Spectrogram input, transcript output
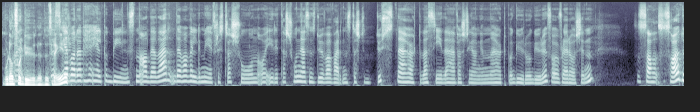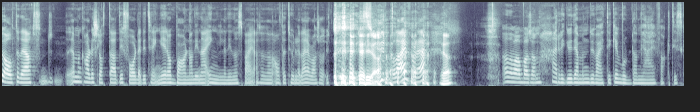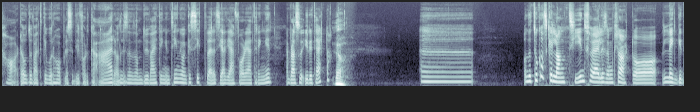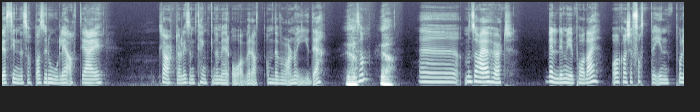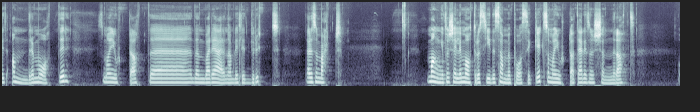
Hvordan får du det du trenger? jeg bare Helt på begynnelsen av det der, det var veldig mye frustrasjon og irritasjon. Jeg syns du var verdens største dust når jeg hørte deg si det her første gangen jeg hørte på Guro og Guru for flere år siden. Så sa, så sa jo du alltid det at ja, men har det slått deg at de får det de trenger, og barna dine er englene dine og speil altså, sånn, Alt det tullet der. Jeg var så utrolig sur på deg for det. Ja. Og det var bare sånn Herregud, ja, men du veit ikke hvordan jeg faktisk har det, og du veit ikke hvor håpløse de folka er, og liksom sånn, du veit ingenting. Du kan ikke sitte der og si at jeg får det jeg trenger. Jeg blei så irritert, da. ja. Eh, og det tok ganske lang tid før jeg liksom klarte å legge det sinnet såpass rolig at jeg klarte å liksom tenke noe mer over at, om det var noe i det. Ja. Liksom. ja. Eh, men så har jeg hørt veldig mye på deg, og kanskje fått det inn på litt andre måter, som har gjort at eh, den barrieren har blitt litt brutt. Det har liksom vært mange forskjellige måter å si det samme på, sikkert, som har gjort at jeg liksom skjønner at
